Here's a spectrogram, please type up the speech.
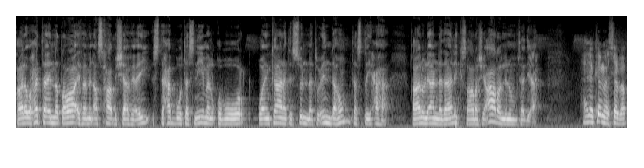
قال وحتى إن طوائف من أصحاب الشافعي استحبوا تسنيم القبور وإن كانت السنة عندهم تسطيحها قالوا لأن ذلك صار شعارا للمبتدعة. هذا كما سبق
